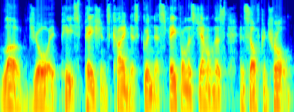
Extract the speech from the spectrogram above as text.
love, joy, peace, patience, kindness, goodness, faithfulness, gentleness, and self-control.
